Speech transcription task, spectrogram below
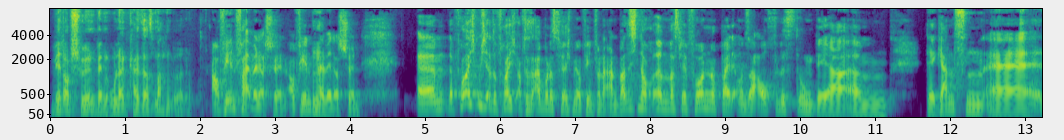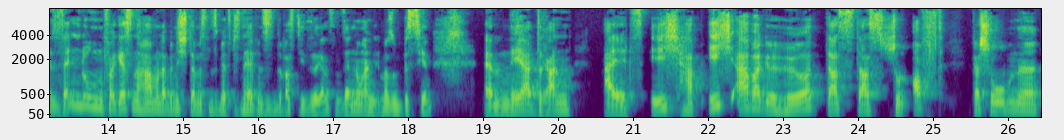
wäre doch schön, wenn Roland Kaiser das machen würde. Auf jeden Fall wäre das schön. Auf jeden Hm. Fall wäre das schön. Ähm, da freue ich mich, also freue ich auf das Album, das höre ich mir auf jeden Fall an. Was ich noch, ähm, was wir vorhin noch bei unserer Auflistung der ähm, der ganzen äh, Sendungen vergessen haben, und da bin ich, da müssen Sie mir jetzt ein bisschen helfen, Sie sind, was diese ganzen Sendungen angeht, immer so ein bisschen ähm, näher dran als ich. Hab ich aber gehört, dass das schon oft verschobene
